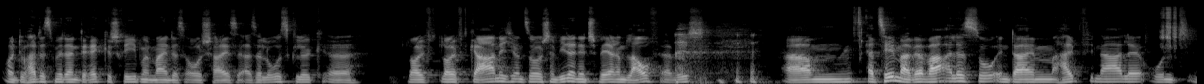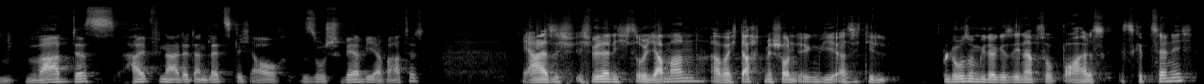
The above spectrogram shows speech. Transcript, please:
Und du hattest mir dann direkt geschrieben und meintest, oh scheiße, also Losglück, äh, läuft, läuft gar nicht und so, schon wieder einen schweren Lauf erwischt. ähm, erzähl mal, wer war alles so in deinem Halbfinale und war das Halbfinale dann letztlich auch so schwer wie erwartet? Ja, also ich, ich will ja nicht so jammern, aber ich dachte mir schon irgendwie, als ich die Losung wieder gesehen habe, so, boah, das, das gibt's ja nicht.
